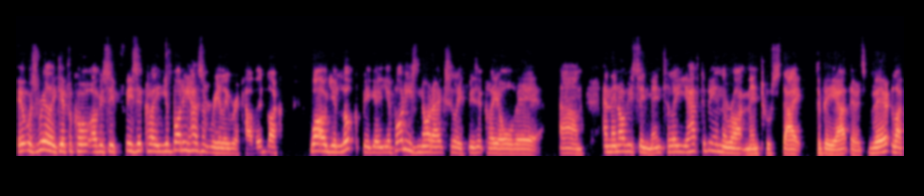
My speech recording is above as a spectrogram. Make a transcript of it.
it was really difficult. Obviously, physically, your body hasn't really recovered. Like while you look bigger, your body's not actually physically all there. Um, and then obviously mentally, you have to be in the right mental state to be out there. It's very like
